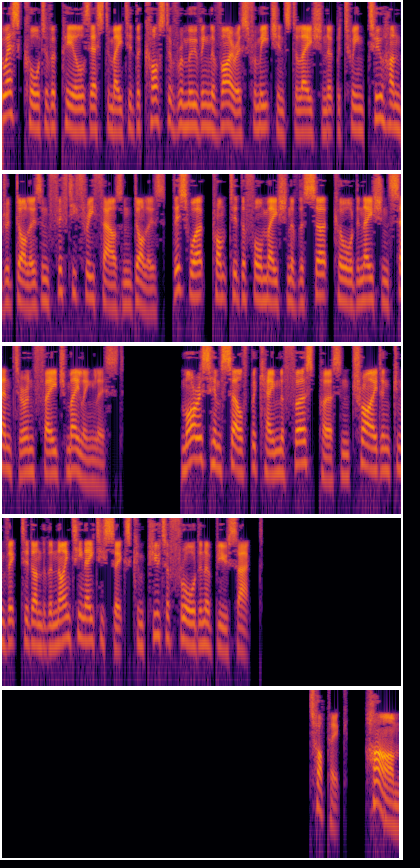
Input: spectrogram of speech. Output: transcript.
U.S. Court of Appeals estimated the cost of removing the virus from each installation at between $200 and $53,000. This work prompted the formation of the CERT Coordination Center and Phage mailing list. Morris himself became the first person tried and convicted under the 1986 Computer Fraud and Abuse Act. Topic: Harm.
